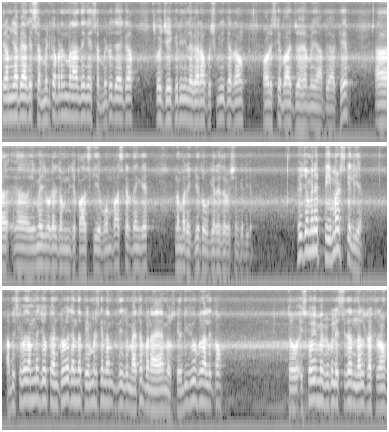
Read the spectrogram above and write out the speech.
फिर हम यहाँ पे आके सबमिट का बटन बना देंगे सबमिट हो जाएगा। कोई जे नहीं लगा रहा हूँ, कुछ भी नहीं कर रहा हूँ। और इसके बाद जो है मैं यहाँ पे आके इमेज वगैरह जो हम नीचे पास किए, वो हम पास कर देंगे। नंबर एक, ये तो हो गया रिजर्वेशन के लिए। फिर जो मैंने पेमेंट्स के लिए, अब इसके बाद हमने जो कंट्रोलर के अंदर पेमेंट्स के नाम लिए जो मेथड बनाया है, मैं उसके लिए भी व्यू बना लेता हूँ। तो इसको भी मैं बिल्कुल इसी तरह नल रख रहा हूँ,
